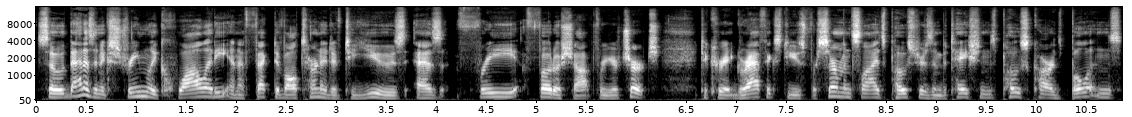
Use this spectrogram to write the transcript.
So that is an extremely quality and effective alternative to use as free Photoshop for your church to create graphics to use for sermon slides, posters, invitations, postcards, bulletins,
